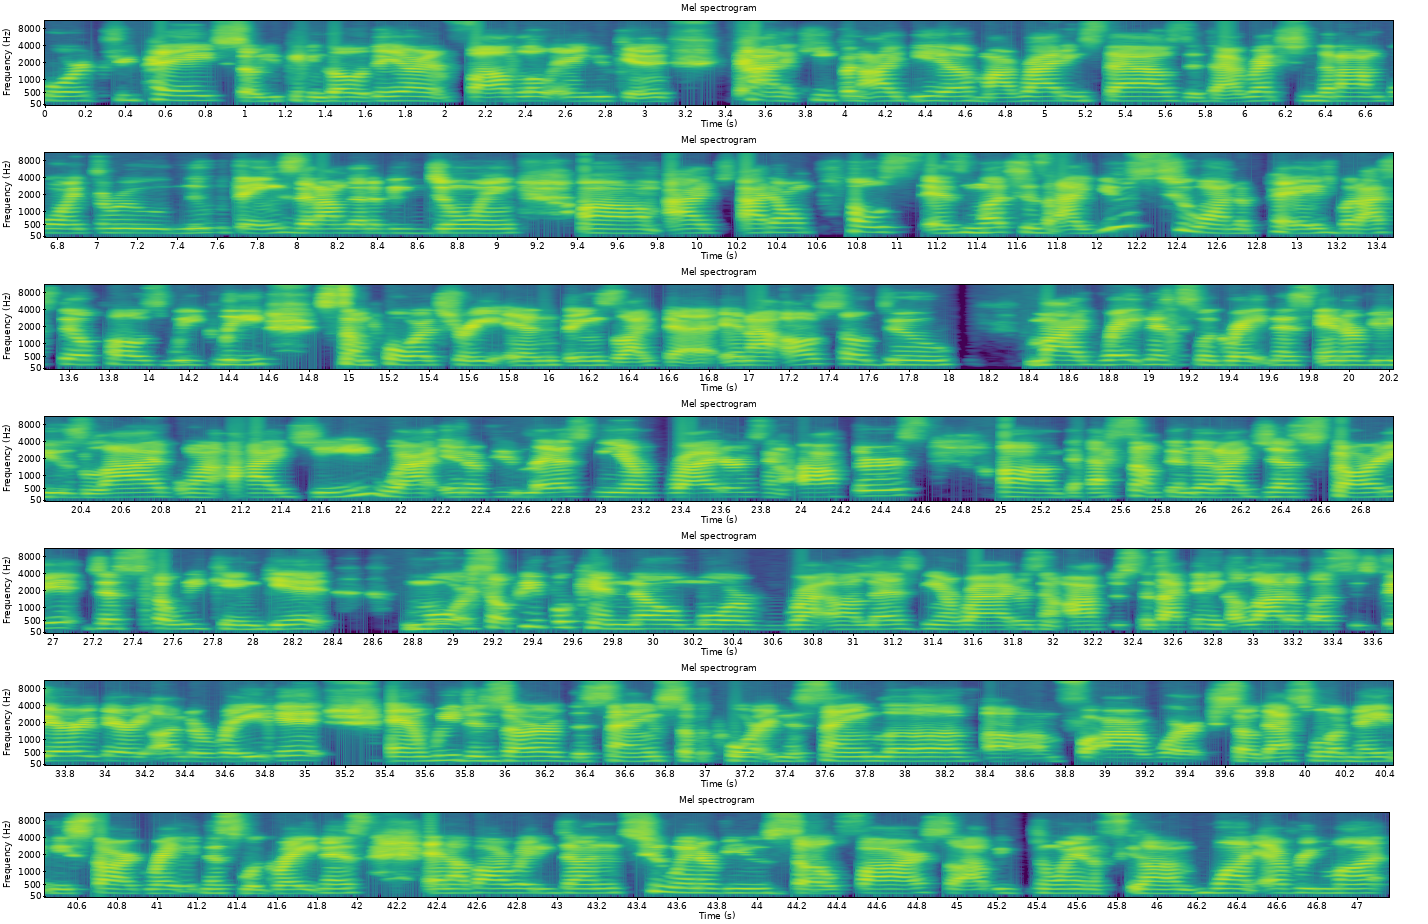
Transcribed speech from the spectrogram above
poetry page. So you can go there and follow and you can kind of keep an idea of my writing styles, the direction that I'm going through, new things that I'm going to be doing. Um, I, I don't post as much as I used to on the page, but I still post weekly some poetry and things like that. And I also do my Greatness with Greatness interviews live on IG, where I interview lesbian writers and authors. Um, that's something that I just started just so we can get more so people can know more uh, lesbian writers and authors because i think a lot of us is very very underrated and we deserve the same support and the same love um, for our work. So that's what made me start greatness with greatness and i've already done two interviews so far so i'll be doing a, um, one every month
